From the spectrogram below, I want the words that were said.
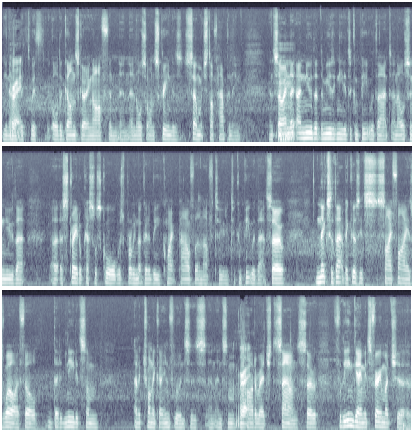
you know right. with, with, with all the guns going off and, and, and also on screen there's so much stuff happening and so mm-hmm. I, kn- I knew that the music needed to compete with that and I also knew that uh, a straight orchestral score was probably not going to be quite powerful enough to, to compete with that so next to that because it's sci-fi as well I felt that it needed some electronica influences and, and some right. harder edged sounds so for the in-game it's very much a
